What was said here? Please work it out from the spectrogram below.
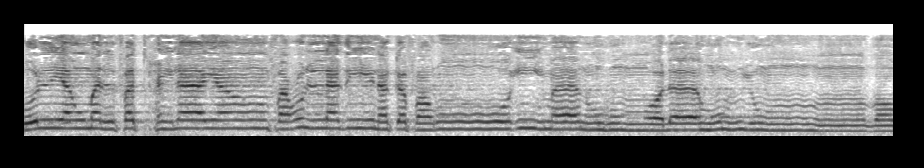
قل يوم الفتح لا ينفع الذين كفروا إيمانهم ولا هم ينظرون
